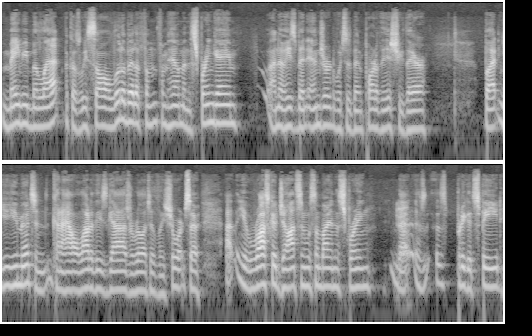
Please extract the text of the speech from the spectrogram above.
Maybe Mollette, because we saw a little bit of from, from him in the spring game. I know he's been injured, which has been part of the issue there. But you, you mentioned kind of how a lot of these guys are relatively short. So, uh, you know, Roscoe Johnson was somebody in the spring that Yeah. is, is pretty good speed.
